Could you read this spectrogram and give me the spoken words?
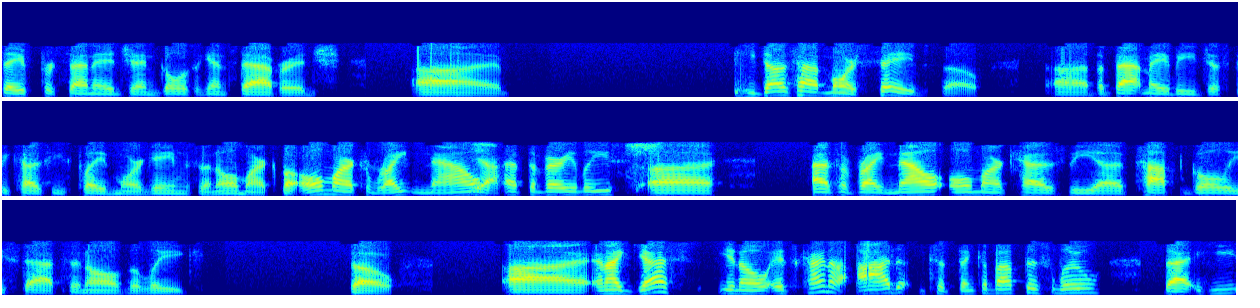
save percentage and goals against average uh he does have more saves though uh, but that may be just because he's played more games than Ullmark. But Ullmark right now, Yeah. at the very least, uh, as of right now, Ullmark has the uh, top goalie stats in all of the league. So, uh, and I guess you know it's kind of odd to think about this, Lou, that he,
